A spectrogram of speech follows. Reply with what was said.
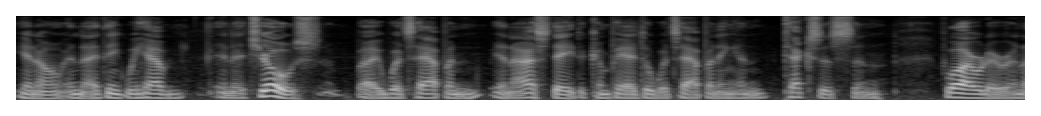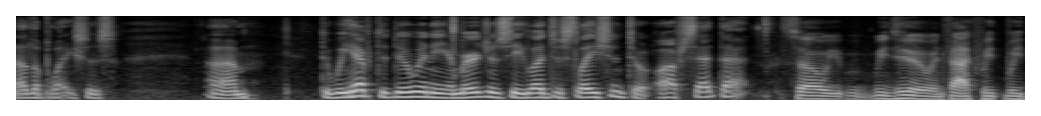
you know, and I think we have, and it shows by what's happened in our state compared to what's happening in Texas and Florida and other places. Um, do we have to do any emergency legislation to offset that? So we do. In fact, we, we,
